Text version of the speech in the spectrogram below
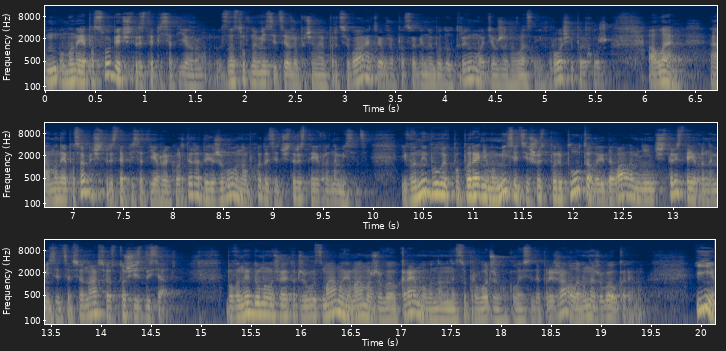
у мене є пособі 450 євро. З наступного місяця я вже починаю працювати, я вже пособі не буду отримувати, я вже на власні гроші перехожу. Але е, у мене є пособі 450 євро, і квартира, де я живу, вона обходиться 400 євро на місяць. І вони були в попередньому місяці щось переплутали і давали мені 400 євро на місяць, а всього навсього 160. Бо вони думали, що я тут живу з мамою, мама живе окремо, вона мене супроводжувала, коли сюди приїжджав, але вона живе окремо. І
